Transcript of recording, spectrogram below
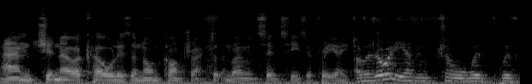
and Chinua Cole is a non contract at the moment since he's a free agent. I was already having trouble with with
